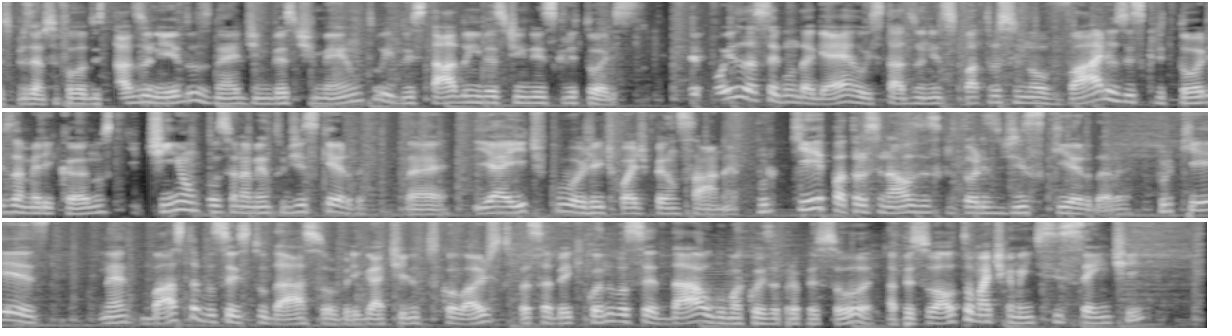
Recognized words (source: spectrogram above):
Mas, por exemplo, você falou dos Estados Unidos, né, de investimento e do Estado investindo em escritores. Depois da Segunda Guerra, os Estados Unidos patrocinou vários escritores americanos que tinham um posicionamento de esquerda, né? E aí, tipo, a gente pode pensar, né? Por que patrocinar os escritores de esquerda, né? Porque né? Basta você estudar sobre gatilhos psicológicos para saber que quando você dá alguma coisa para a pessoa, a pessoa automaticamente se sente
